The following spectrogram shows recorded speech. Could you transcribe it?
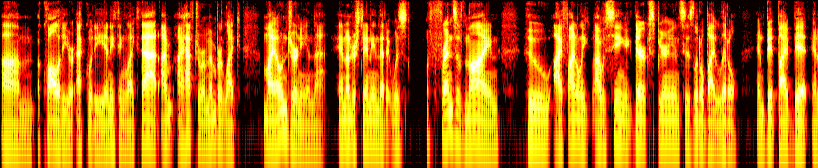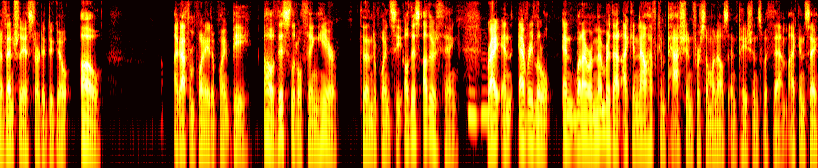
um, equality or equity, anything like that, I'm, I have to remember like my own journey in that and understanding that it was friends of mine who I finally I was seeing their experiences little by little and bit by bit, and eventually I started to go, oh, I got from point A to point B. Oh, this little thing here, then to point C. Oh, this other thing, right? And every little, and when I remember that, I can now have compassion for someone else and patience with them. I can say,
